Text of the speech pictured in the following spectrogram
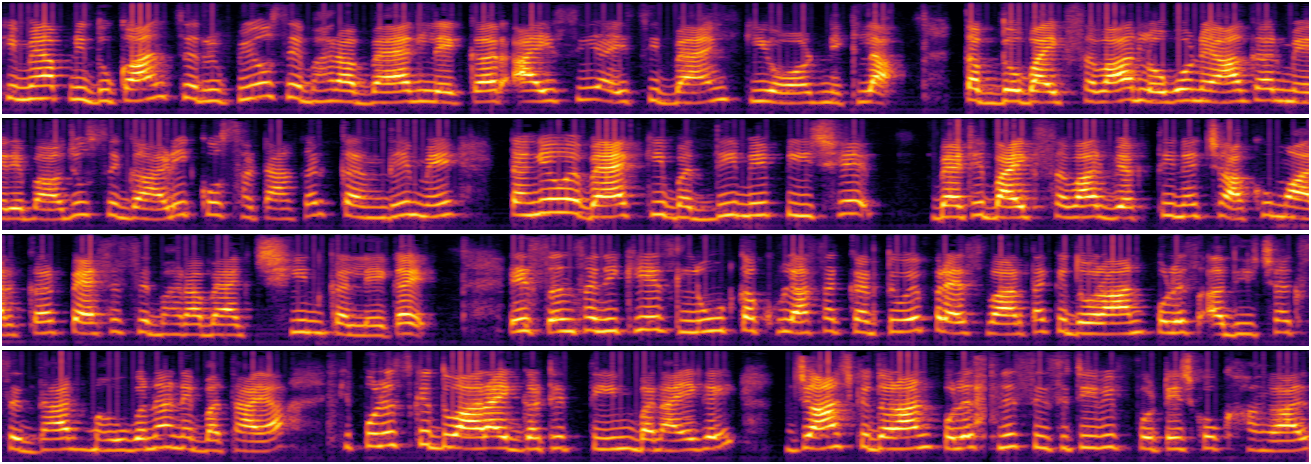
कि मैं अपनी दुकान से रुपयों से भरा बैग लेकर आईसीआईसी बैंक की ओर निकला। तब दो बाइक सवार लोगों ने आकर मेरे बाजू से गाड़ी को सटाकर कंधे में टंगे हुए बैग की बद्दी में पीछे बैठे बाइक सवार व्यक्ति ने चाकू मारकर पैसे से भरा बैग छीन कर ले गए। इस सनसनीखेज लूट का खुलासा करते हुए प्रेस वार्ता के दौरान पुलिस अधीक्षक सिद्धार्थ बहुगुना ने बताया कि पुलिस के द्वारा एक गठित टीम बनाई गई। जाँच के दौरान पुलिस ने सीसीटीवी फुटेज को खंगाल,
